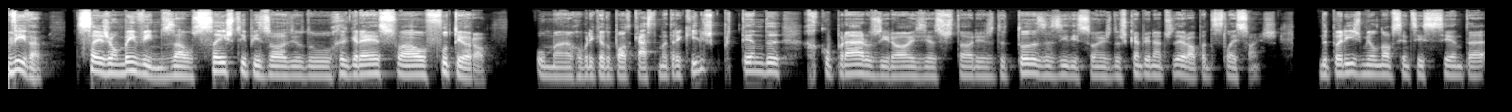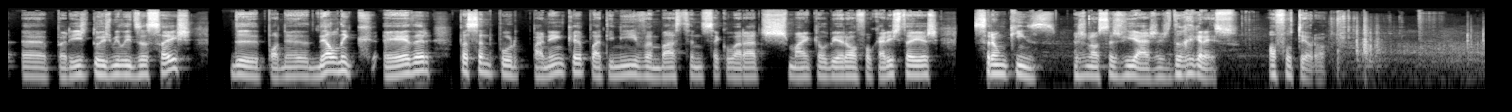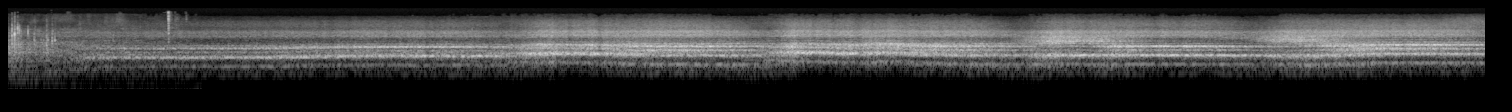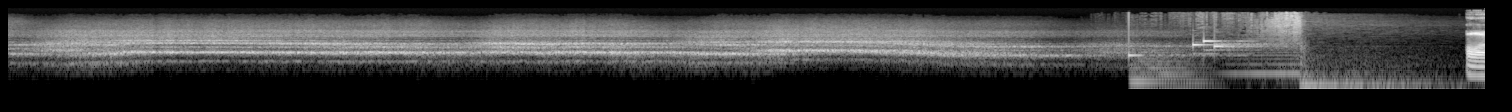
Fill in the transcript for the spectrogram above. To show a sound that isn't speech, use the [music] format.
Viva! Sejam bem-vindos ao sexto episódio do Regresso ao Futeuro, uma rubrica do podcast Matraquilhos que pretende recuperar os heróis e as histórias de todas as edições dos Campeonatos da Europa de Seleções. De Paris 1960 a Paris 2016, de Podelnik a Éder, passando por Panenka, Platini, Van Basten, Sekularac, Michael Bierhoff ou Caristeias, serão 15 as nossas viagens de regresso ao Futeuro.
